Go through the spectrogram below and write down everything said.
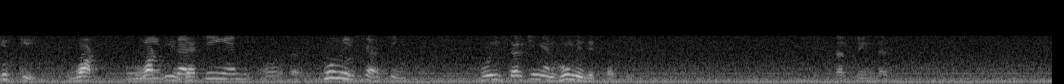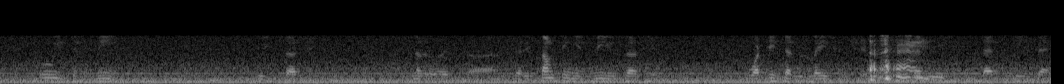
किसकी What Who what is is that searching and uh, whom is searching? who is searching and whom is it searching searching that who is in me, who is searching. In other words, uh, there is something in me who is searching. What is that relationship that, that is that?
